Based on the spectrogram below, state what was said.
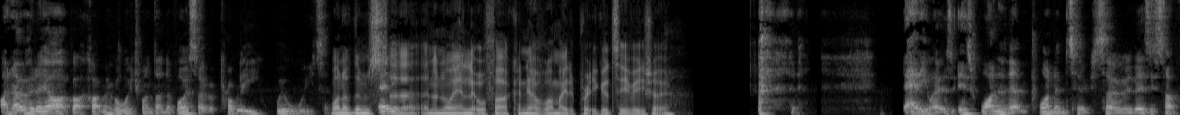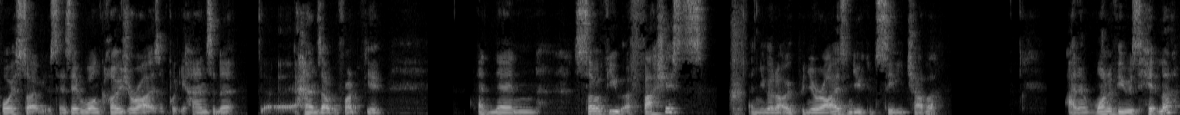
I know who they are, but I can't remember which one done the voiceover. Probably Wil Wheaton. One of them's Anyway. uh, an annoying little fuck, and the other one made a pretty good TV show. Anyway, it's, it's one of them, one of them two. So there's this like voiceover that says, "Everyone, close your eyes and put your hands in a uh, hands out in front of you." And then some of you are fascists, and you've got to open your eyes and you can see each other. And then one of you is Hitler.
